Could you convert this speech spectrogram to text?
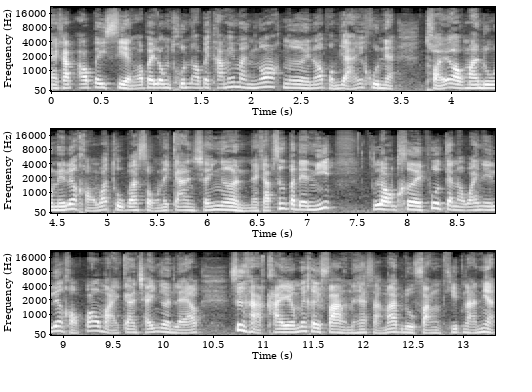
นะครับเอาไปเสี่ยงเอาไปลงทุนเอาไปทำให้มันงอกเงยเนาะผมอยากให้คุณเนี่ยถอยออกมาดูในเรื่องของวัตถุประสงค์ในการใช้เงินนะครับ ซึ่งประเด็นนี้เราเคยพูดกันเอาไว้ในเรื่องของเป้าหมายการใช้เงินแล้ว ซึ่งหากใครยังไม่เคยฟังนะฮะสามารถไปดูฟังคลิปนั้นเนี่ย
